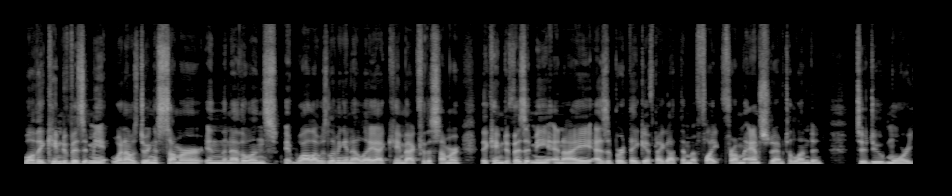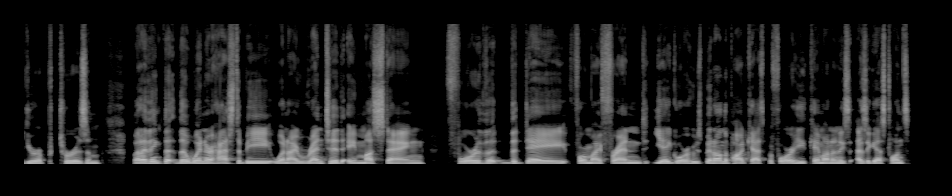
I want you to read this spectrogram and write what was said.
Well, they came to visit me when I was doing a summer in the Netherlands it- while I was living in LA. I came back for the summer. They came to visit me, and I, as a birthday gift, I got them a flight from Amsterdam to London to do more Europe tourism. But I think that the winner has to be when I rented a Mustang for the the day for my friend Yegor, who's been on the podcast before. He came on as a guest once,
